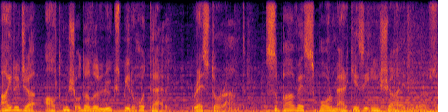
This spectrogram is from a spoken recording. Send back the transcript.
Ayrıca 60 odalı lüks bir otel, restoran, spa ve spor merkezi inşa ediyoruz.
